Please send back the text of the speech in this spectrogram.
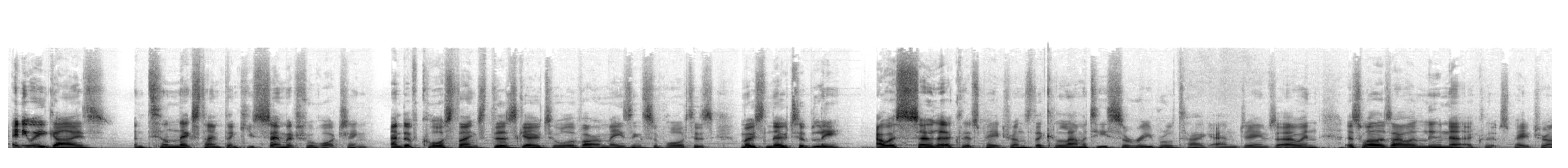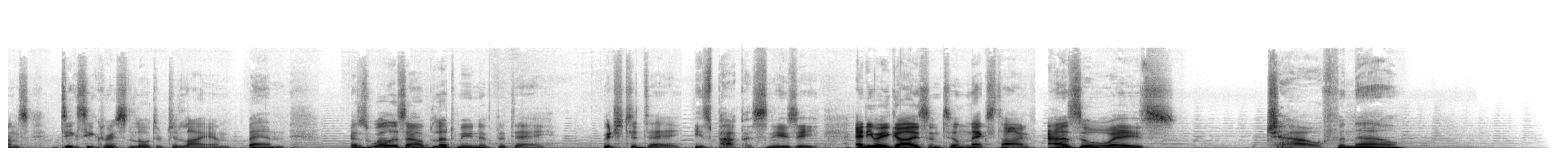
Anyway guys, until next time thank you so much for watching and of course thanks does go to all of our amazing supporters, most notably our Solar Eclipse patrons, the Calamity, Cerebral Tag, and James Owen, as well as our Lunar Eclipse patrons, Dixie Chris, Lord of July, and Ben, as well as our Blood Moon of the day, which today is Papa Snoozy. Anyway, guys, until next time, as always, ciao for now.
